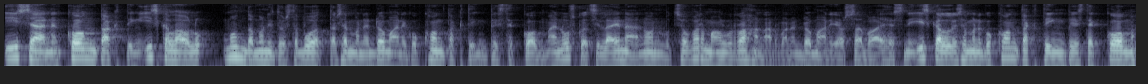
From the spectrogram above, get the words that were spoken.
isän contacting, iskalla on ollut monta monituista vuotta semmoinen domaini kuin contacting.com. Mä en usko, että sillä enää on, mutta se on varmaan ollut rahanarvoinen domaini jossain vaiheessa. Niin iskalla oli semmoinen kuin contacting.com,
